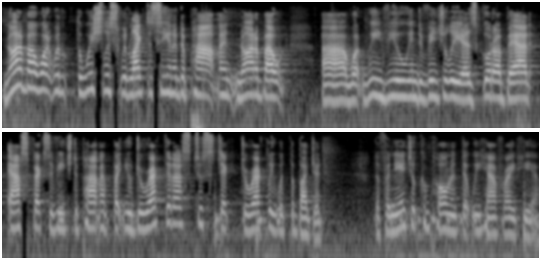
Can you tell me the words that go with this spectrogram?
not about what the wish list would like to see in a department, not about uh, what we view individually as good or bad aspects of each department, but you directed us to stick directly with the budget, the financial component that we have right here.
